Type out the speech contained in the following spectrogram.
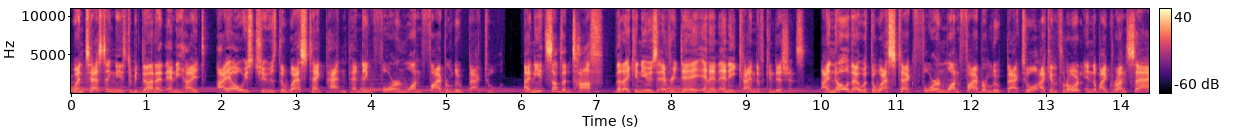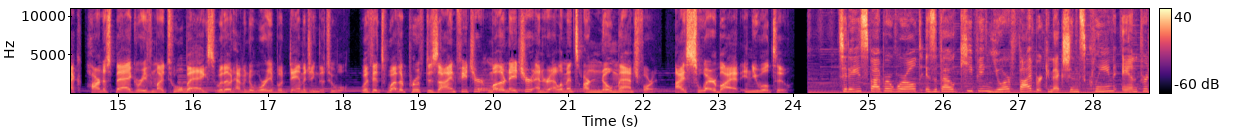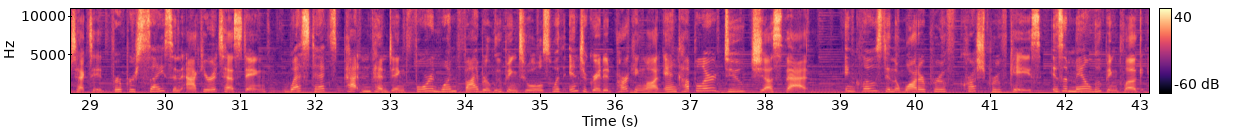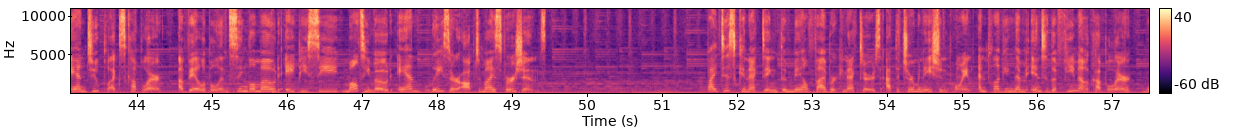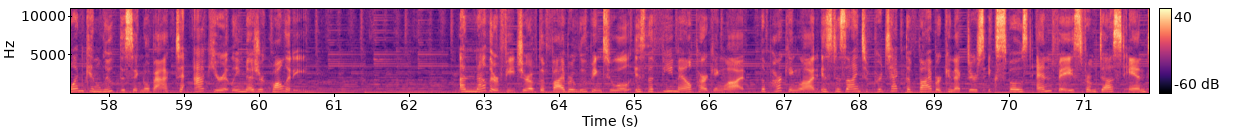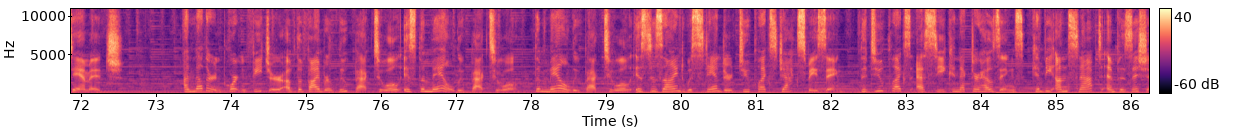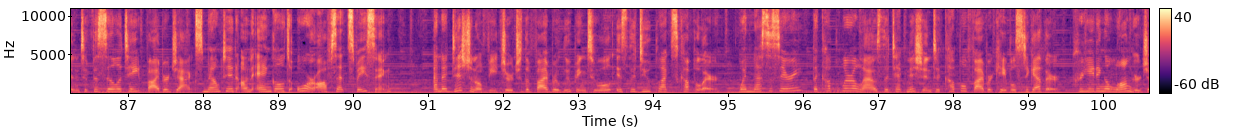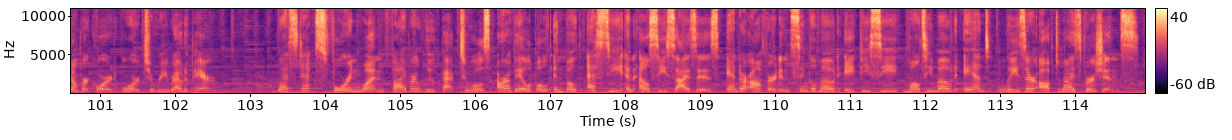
When testing needs to be done at any height, I always choose the Westek patent pending 4-in-1 fiber loopback tool. I need something tough that I can use every day and in any kind of conditions. I know that with the Westek 4-in-1 fiber loopback tool, I can throw it into my grunt sack, harness bag, or even my tool bags without having to worry about damaging the tool. With its weatherproof design feature, Mother Nature and her elements are no match for it. I swear by it, and you will too. Today's fiber world is about keeping your fiber connections clean and protected for precise and accurate testing. Westek's patent pending 4 in 1 fiber looping tools with integrated parking lot and coupler do just that. Enclosed in the waterproof, crush proof case is a male looping plug and duplex coupler, available in single mode, APC, multi mode, and laser optimized versions. By disconnecting the male fiber connectors at the termination point and plugging them into the female coupler, one can loop the signal back to accurately measure quality. Another feature of the fiber looping tool is the female parking lot. The parking lot is designed to protect the fiber connector's exposed end face from dust and damage. Another important feature of the fiber loopback tool is the male loopback tool. The male loopback tool is designed with standard duplex jack spacing. The duplex SC connector housings can be unsnapped and positioned to facilitate fiber jacks mounted on angled or offset spacing. An additional feature to the fiber looping tool is the duplex coupler. When necessary, the coupler allows the technician to couple fiber cables together, creating a longer jumper cord or to reroute a pair. Westek's 4-in-1 fiber loopback tools are available in both SC and LC sizes and are offered in single mode, APC, multi-mode, and laser optimized versions.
